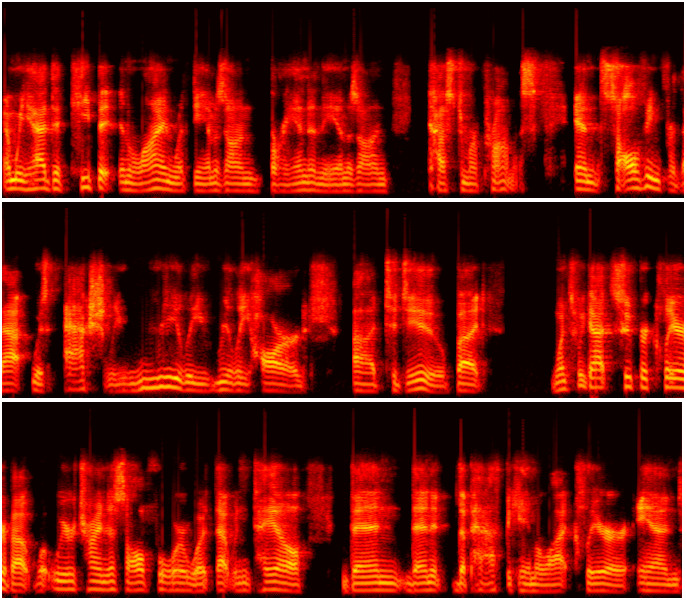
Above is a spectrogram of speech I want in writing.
and we had to keep it in line with the Amazon brand and the Amazon customer promise. And solving for that was actually really, really hard uh, to do. But once we got super clear about what we were trying to solve for, what that would entail, then then it, the path became a lot clearer. And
